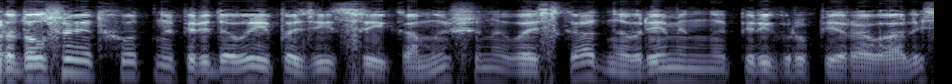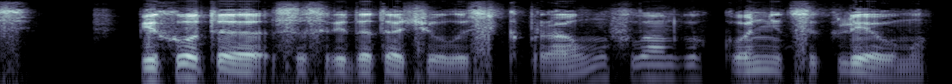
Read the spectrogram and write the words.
Продолжая отход на передовые позиции Камышина, войска одновременно перегруппировались. Пехота сосредотачивалась к правому флангу, конница к левому,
